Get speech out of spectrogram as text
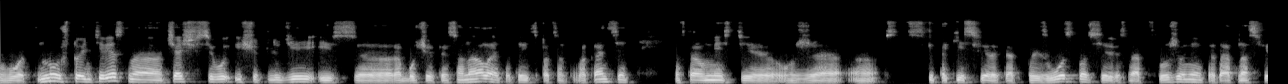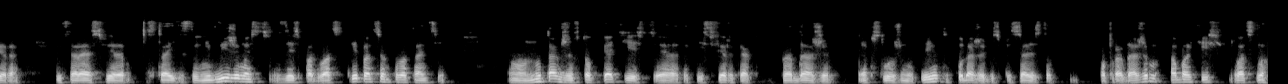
Вот. Ну, что интересно, чаще всего ищут людей из э, рабочего персонала, это 30% вакансий. На втором месте уже э, такие сферы, как производство, сервисное обслуживание, это одна сфера. И вторая сфера – строительство и недвижимость, здесь по 23% вакансий. Э, ну, также в топ-5 есть э, такие сферы, как продажи и обслуживание клиентов, куда же без специалистов по продажам обойтись, 22%,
